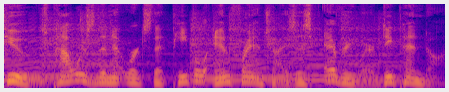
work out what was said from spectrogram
Hughes powers the networks that people and franchises everywhere depend on.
